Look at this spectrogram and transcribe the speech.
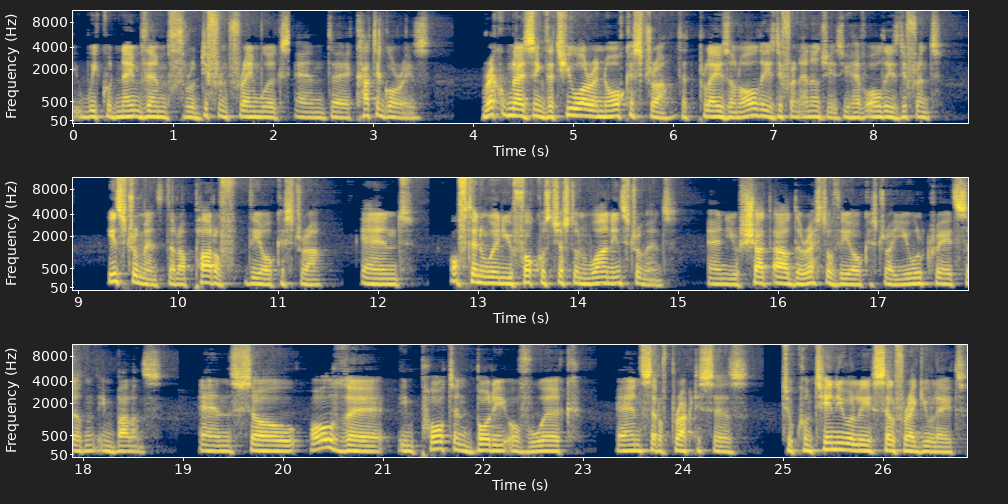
We could name them through different frameworks and uh, categories. Recognizing that you are an orchestra that plays on all these different energies, you have all these different instruments that are part of the orchestra, and often when you focus just on one instrument and you shut out the rest of the orchestra, you will create certain imbalance. And so, all the important body of work and set of practices to continually self regulate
